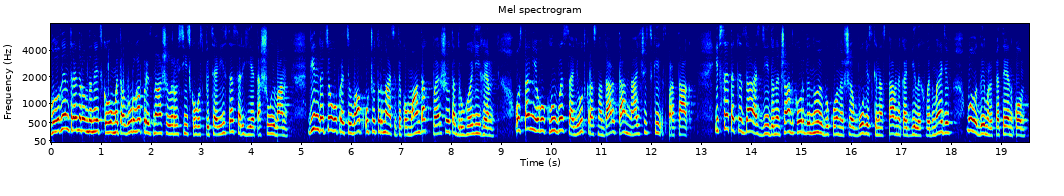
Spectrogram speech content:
Головним тренером донецького металурга призначили російського спеціаліста Сергія Ташуєва. Він до цього працював у 14 командах першої та другої ліги. Останні його клуби Салют, Краснодар та Нальчицький Спартак. І все-таки зараз дії донечан координує виконуючий обов'язки наставника білих ведмедів Володимир Пятенко.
